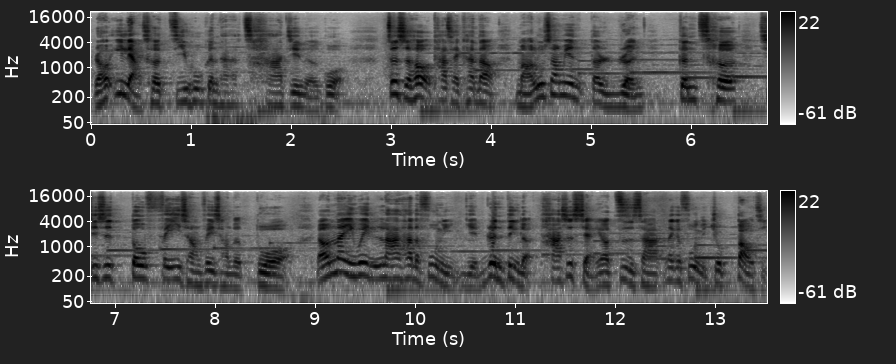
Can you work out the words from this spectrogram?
然后一辆车几乎跟他擦肩而过。这时候他才看到马路上面的人跟车其实都非常非常的多。然后那一位拉他的妇女也认定了他是想要自杀，那个妇女就报警，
